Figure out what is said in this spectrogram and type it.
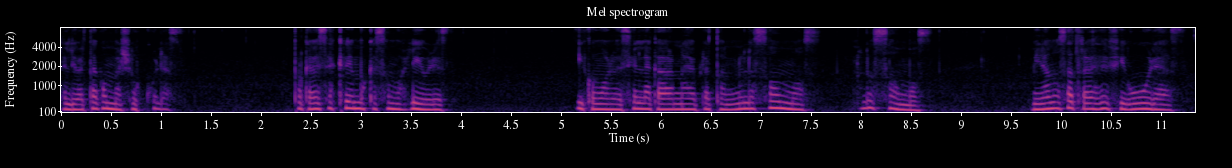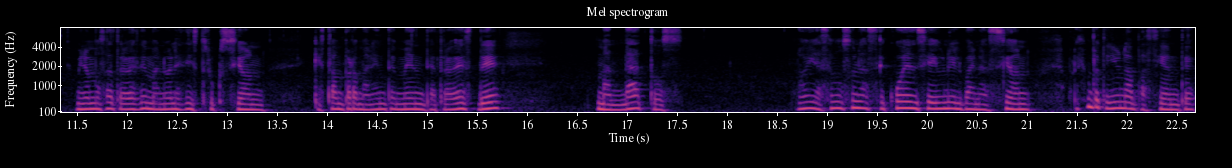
la libertad con mayúsculas. Porque a veces creemos que somos libres y como lo decía en la caverna de Platón, no lo somos, no lo somos. Miramos a través de figuras, miramos a través de manuales de instrucción que están permanentemente, a través de mandatos, ¿no? y hacemos una secuencia y una hilvanación. Por ejemplo, tenía una paciente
